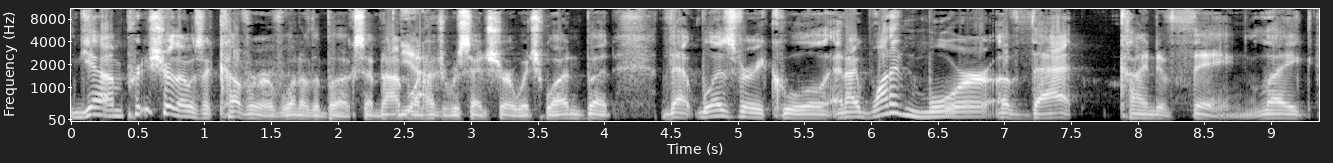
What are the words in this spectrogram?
Yeah, I'm pretty sure that was a cover of one of the books. I'm not Yeah. 100% sure which one, but that was very cool. And I wanted more of that kind of thing. Like,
